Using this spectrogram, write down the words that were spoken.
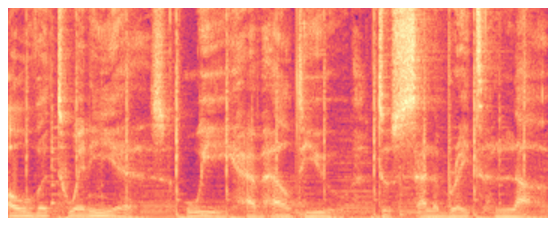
over 20 years, we have helped you to celebrate love.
